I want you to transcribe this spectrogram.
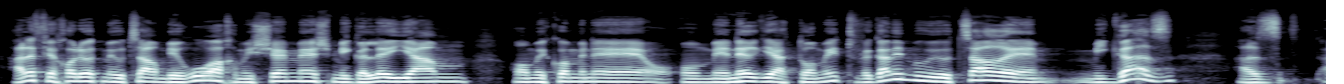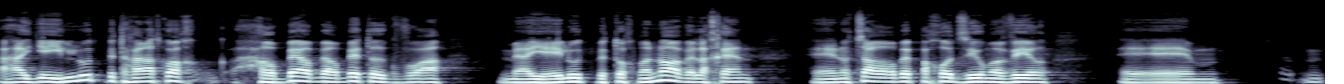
א' יכול להיות מיוצר מרוח, משמש, מגלי ים, או מכל מיני, או, או מאנרגיה אטומית, וגם אם הוא יוצר uh, מגז, אז היעילות בתחנת כוח הרבה הרבה הרבה יותר גבוהה מהיעילות בתוך מנוע, ולכן uh, נוצר הרבה פחות זיהום אוויר. Uh,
